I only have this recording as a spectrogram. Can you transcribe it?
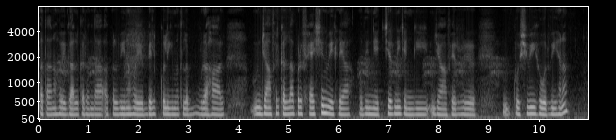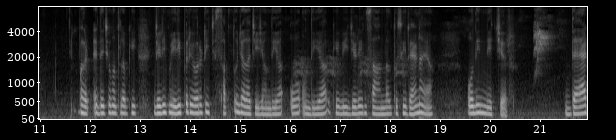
ਪਤਾ ਨਾ ਹੋਏ ਗੱਲ ਕਰਨ ਦਾ, ਅਕਲ ਵੀ ਨਾ ਹੋਏ, ਬਿਲਕੁਲ ਹੀ ਮਤਲਬ ਬੁਰਾ ਹਾਲ, ਜਾਂ ਫਿਰ ਕੱਲਾ ਪ੍ਰੋਫੈਸ਼ਨ ਵੇਖ ਲਿਆ, ਉਹਦੀ ਨੇਚਰ ਨਹੀਂ ਚੰਗੀ, ਜਾਂ ਫਿਰ ਕੁਝ ਵੀ ਹੋਰ ਵੀ ਹੈ ਨਾ ਪਰ ਇਹਦੇ ਚ ਮਤਲਬ ਕਿ ਜਿਹੜੀ ਮੇਰੀ ਪ੍ਰਾਇੋਰਟੀ ਚ ਸਭ ਤੋਂ ਜ਼ਿਆਦਾ ਚੀਜ਼ ਆਉਂਦੀ ਆ ਉਹ ਆਉਂਦੀ ਆ ਕਿ ਵੀ ਜਿਹੜੇ ਇਨਸਾਨ ਨਾਲ ਤੁਸੀਂ ਰਹਿਣਾ ਆ, ਉਹਦੀ nature that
